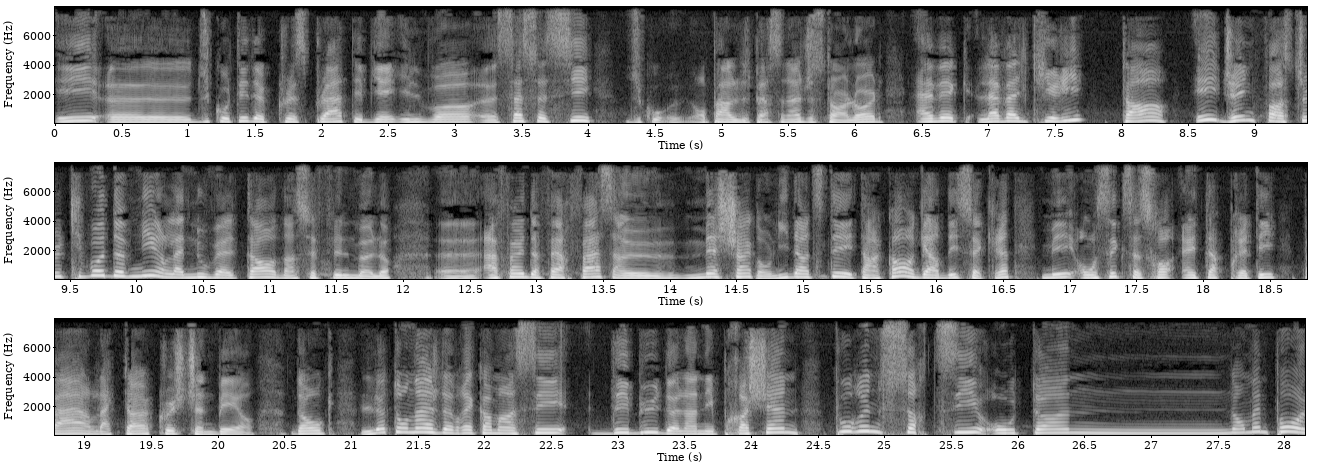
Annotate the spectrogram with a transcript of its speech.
Et euh, du côté de Chris Pratt, eh bien, il va euh, s'associer, du coup, on parle du personnage de Star-Lord, avec la Valkyrie, Thor et Jane Foster qui va devenir la nouvelle Thor dans ce film-là euh, afin de faire face à un méchant dont l'identité est encore gardée secrète, mais on sait que ce sera interprété par l'acteur Christian Bale. Donc, le tournage devrait commencer début de l'année prochaine pour une sortie automne. Non, même pas.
